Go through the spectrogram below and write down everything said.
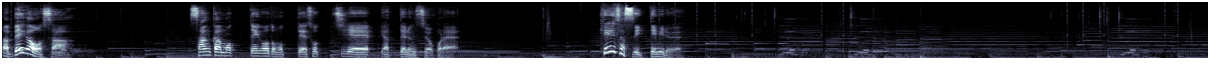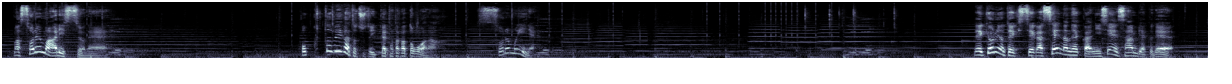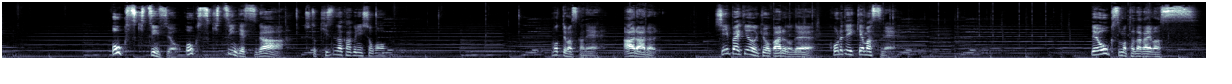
まあ、ベガをさ、3巻持っていこうと思って、そっちでやってるんですよ、これ。警察で行ってみる？まあ、それもありっすよね。北斗ベガとちょっと一回戦っとこうかな。それもいいね。で、距離の適正が1700から2300で、オークスきついんですよ。オークスきついんですが、ちょっと絆確認しとこう。持ってますかね？あるあるある。心配機能の強化あるので、これでいけますね。で、オークスも戦います。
